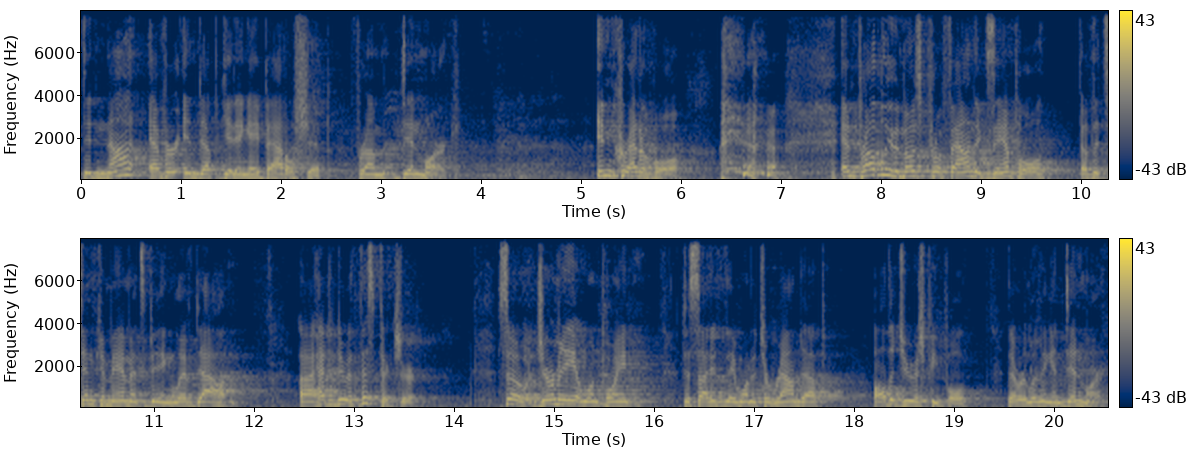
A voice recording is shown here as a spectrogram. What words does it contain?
did not ever end up getting a battleship from Denmark. Incredible. and probably the most profound example of the Ten Commandments being lived out uh, had to do with this picture. So, Germany at one point decided they wanted to round up all the Jewish people that were living in Denmark.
